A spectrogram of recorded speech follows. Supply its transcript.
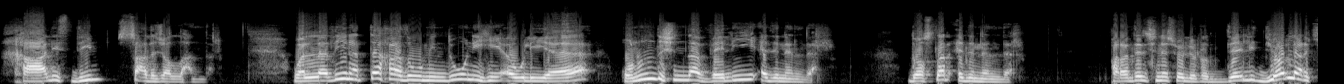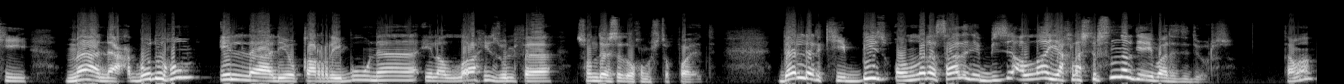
halis din sadece Allah'ındır. وَالَّذ۪ينَ اتَّخَذُوا مِنْ دُونِهِ اَوْلِيَا Onun dışında veli edinenler, dostlar edinenler. Parantez içine söylüyorum. Deli, diyorlar ki مَا نَعْبُدُهُمْ اِلَّا لِيُقَرِّبُونَا اِلَى اللّٰهِ زُلْفَى Son derste de okumuştuk bu ayeti. Derler ki biz onlara sadece bizi Allah'a yaklaştırsınlar diye ibadet ediyoruz. Tamam?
